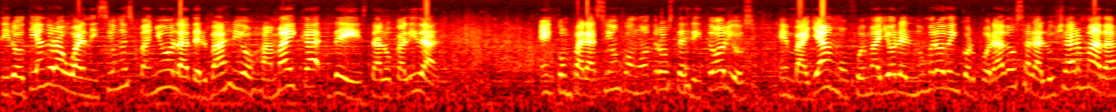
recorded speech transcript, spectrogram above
tiroteando la guarnición española del barrio Jamaica de esta localidad. En comparación con otros territorios, en Bayamo fue mayor el número de incorporados a la lucha armada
